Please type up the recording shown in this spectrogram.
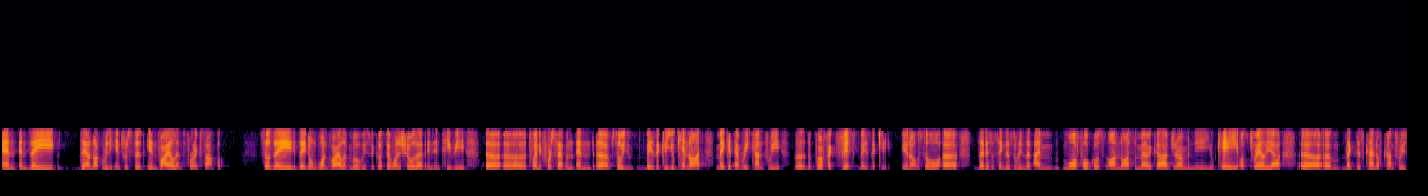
and and they they are not really interested in violence, for example. So they they don't want violent movies because they want to show that in in TV uh, uh, 24/7, and uh, so you, basically you cannot make it every country uh, the perfect fit, basically. You know, so uh, that is the thing. This is the reason that I'm more focused on North America, Germany, UK, Australia, uh, um, like this kind of countries,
